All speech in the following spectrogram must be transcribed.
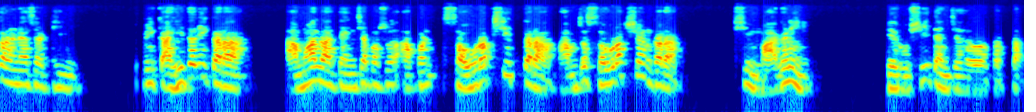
करण्यासाठी तुम्ही काहीतरी करा. आम्हाला त्यांच्यापासून आपण संरक्षित करा. आमचं संरक्षण करा अशी मागणी हे ऋषी त्यांच्याजवळ करतात.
